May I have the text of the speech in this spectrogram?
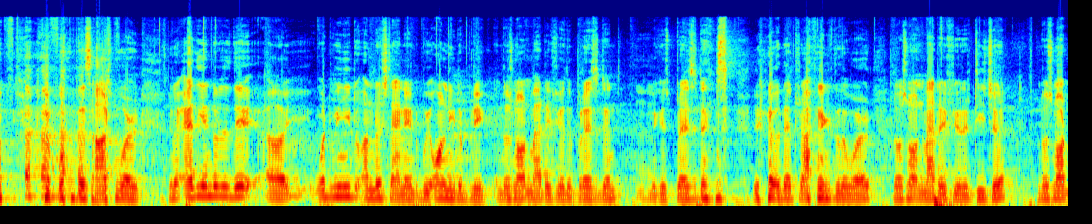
up for this hard work. You know, at the end of the day, uh, what we need to understand it, we all need a break. It does not matter if you're the president, Mm-hmm. because presidents, you know, they're traveling to the world. Does not matter if you're a teacher. Does not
